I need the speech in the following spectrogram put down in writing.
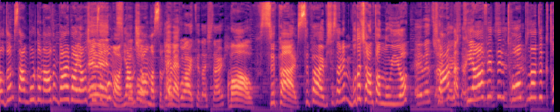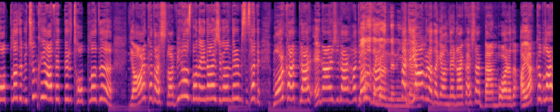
aldım, sen buradan aldın. Galiba yanlış değilse bu mu? Yanlış bu. olmasın. Yok, evet. bu arkadaşlar. Wow, süper, süper. Bir şey söyleyeyim mi? Bu da çantanla uyuyor. Evet Şu anda arkadaşlar, şöyle kıyafetleri göstereyim. topladık, topladı. Bütün kıyafetleri topladı. Ya arkadaşlar biraz bana enerji gönderir misiniz? Hadi mor kalpler, enerjiler. Hadi Bana lütfen. da gönderin Hadi yine. Yağmur'a da gönderin arkadaşlar. Ben bu arada ayakkabılar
